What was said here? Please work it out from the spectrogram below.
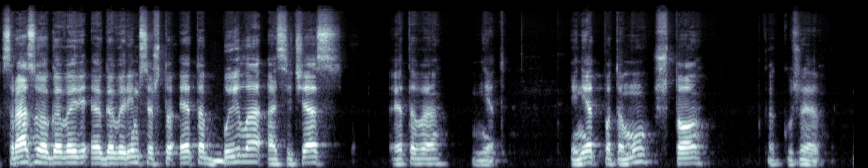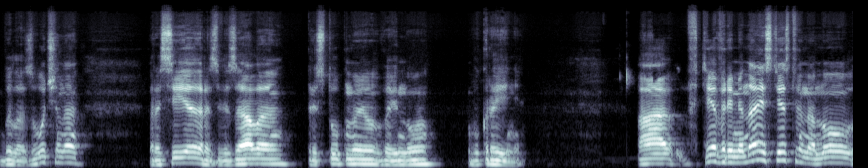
сразу оговоримся, что это было, а сейчас этого нет. И нет потому, что, как уже было озвучено, Россия развязала преступную войну в Украине. А в те времена, естественно, ну,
